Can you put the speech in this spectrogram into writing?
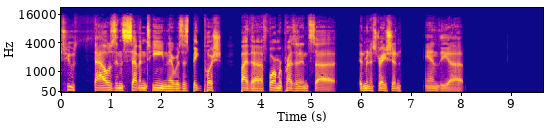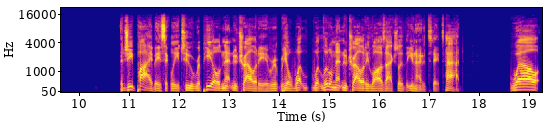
2017 there was this big push by the former president's uh, administration and the uh, basically to repeal net neutrality, repeal what what little net neutrality laws actually the United States had. Well,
